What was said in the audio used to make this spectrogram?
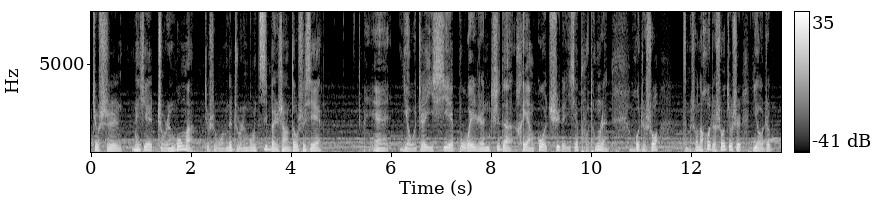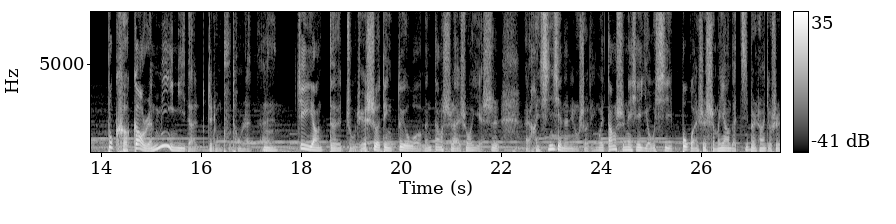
就是那些主人公嘛，就是我们的主人公基本上都是些，嗯、有着一些不为人知的黑暗过去的一些普通人，嗯。或者说怎么说呢？或者说就是有着不可告人秘密的这种普通人，哎嗯这样的主角设定对我们当时来说也是，哎，很新鲜的那种设定。因为当时那些游戏，不管是什么样的，基本上就是，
